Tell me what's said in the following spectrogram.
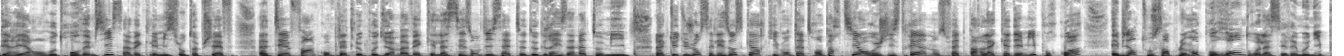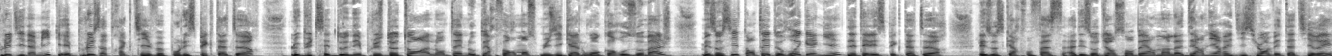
Derrière, on retrouve M6 avec l'émission Top Chef. TF1 complète le podium avec la saison 17 de Grey's Anatomy. L'actu du jour, c'est les Oscars qui vont être en partie enregistrés. Annonce faite par l'Académie. Pourquoi? Eh bien, tout simplement pour rendre la cérémonie plus dynamique et plus attractive pour les spectateurs. Le but, c'est de donner plus de temps à l'antenne, aux performances musicales ou encore aux hommages, mais aussi tenter de regagner des téléspectateurs. Les Oscars font face à des audiences en berne. hein. La dernière édition avait attiré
